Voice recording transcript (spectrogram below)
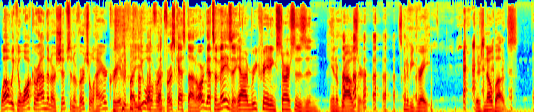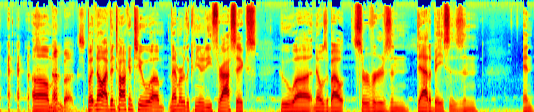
Well, we can walk around in our ships in a virtual hangar created by you over at versecast.org. That's amazing. Yeah, I'm recreating Star Citizen in a browser. it's going to be great. There's no bugs. Um, None bugs. But no, I've been talking to a member of the community, Thrasix, who uh, knows about servers and databases and and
